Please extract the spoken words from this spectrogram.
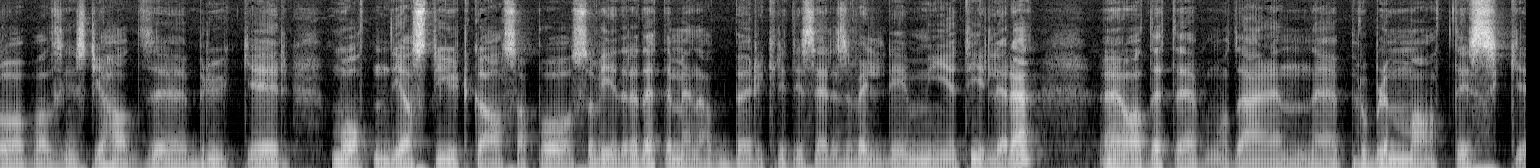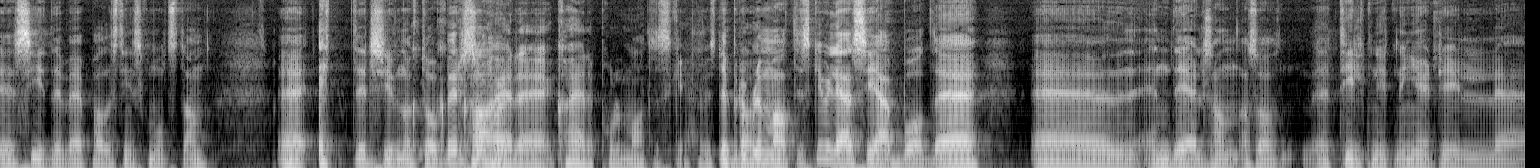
og palestinsk jihad uh, bruker, måten de har styrt Gaza på osv. Dette mener jeg at bør kritiseres veldig mye tidligere, uh, og at dette på en måte er en uh, problematisk side ved palestinsk motstand. Etter 7. oktober hva, er det, hva er det problematiske? det problematiske vil jeg si er både Eh, en del sånn, altså, tilknytninger til eh,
